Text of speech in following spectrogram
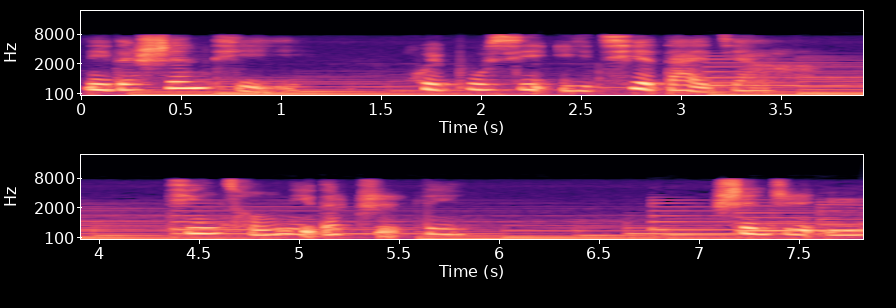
你的身体会不惜一切代价听从你的指令，甚至于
